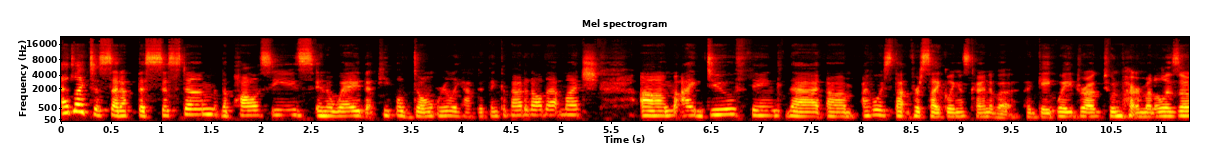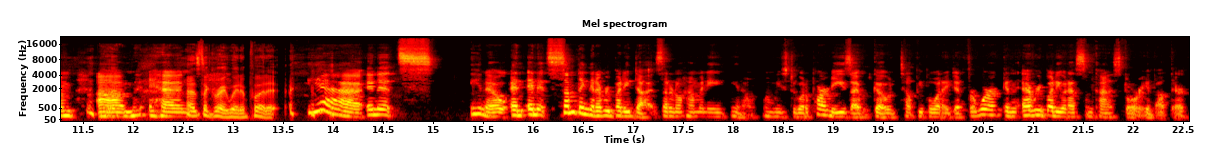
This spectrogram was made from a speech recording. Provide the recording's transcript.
I'd like to set up the system, the policies in a way that people don't really have to think about it all that much. Um, I do think that um, I've always thought recycling is kind of a, a gateway drug to environmentalism. Um, and that's a great way to put it. yeah, and it's you know, and, and it's something that everybody does. I don't know how many, you know, when we used to go to parties, I would go tell people what I did for work, and everybody would have some kind of story about their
